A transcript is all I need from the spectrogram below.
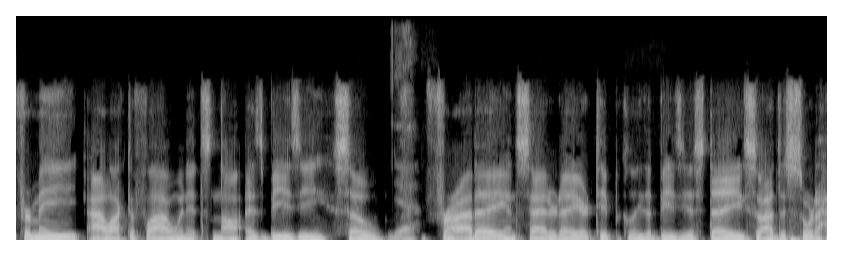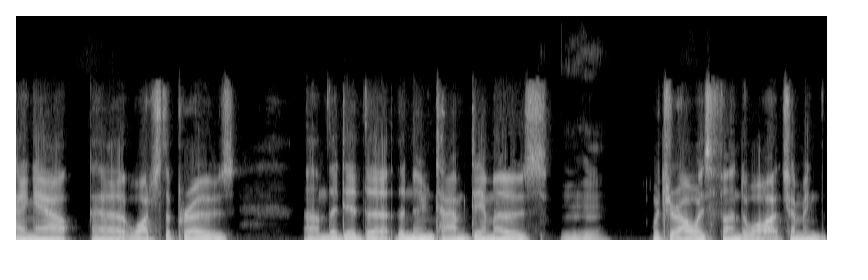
for me, I like to fly when it's not as busy. So Yeah. Friday and Saturday are typically the busiest days. So I just sort of hang out, uh, watch the pros. Um, they did the the noontime demos hmm which are always fun to watch. I mean,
